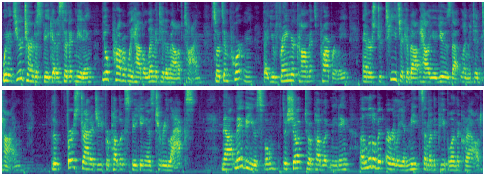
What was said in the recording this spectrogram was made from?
When it's your turn to speak at a civic meeting, you'll probably have a limited amount of time, so it's important that you frame your comments properly and are strategic about how you use that limited time. The first strategy for public speaking is to relax. Now, it may be useful to show up to a public meeting a little bit early and meet some of the people in the crowd.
